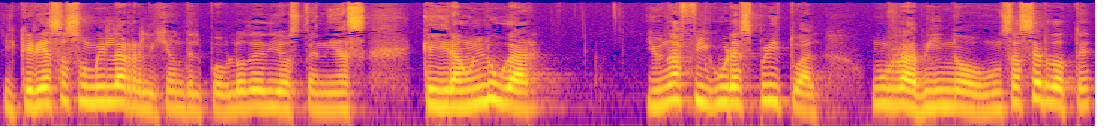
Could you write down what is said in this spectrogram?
y querías asumir la religión del pueblo de Dios, tenías que ir a un lugar y una figura espiritual, un rabino o un sacerdote,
